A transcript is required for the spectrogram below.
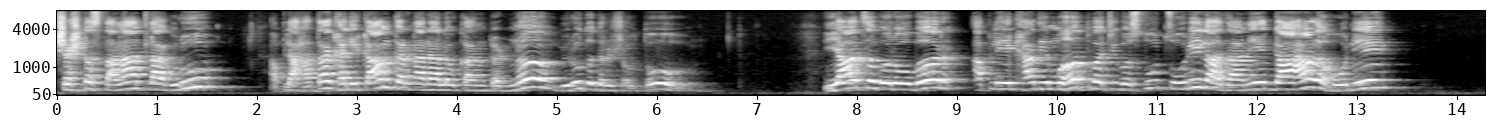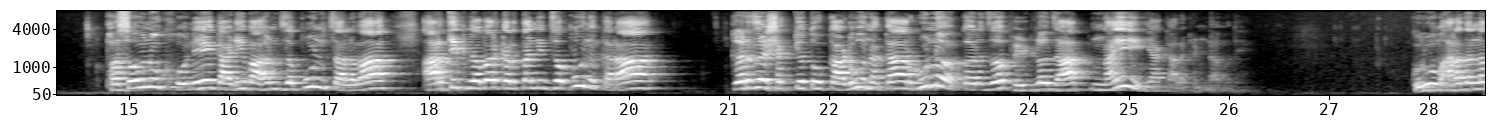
षष्ठ स्थानातला गुरु आपल्या हाताखाली काम करणाऱ्या लोकांकडनं विरोध दर्शवतो. याच बरोबर आपली एखादी महत्वाची वस्तू चोरीला जाणे गाहाळ होणे फसवणूक होणे गाडी वाहन जपून चालवा आर्थिक व्यवहार करताना जपून करा कर्ज शक्यतो काढू नका ऋण कर्ज फेडलं जात नाही या कालखंडामध्ये. गुरु महाराजांना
